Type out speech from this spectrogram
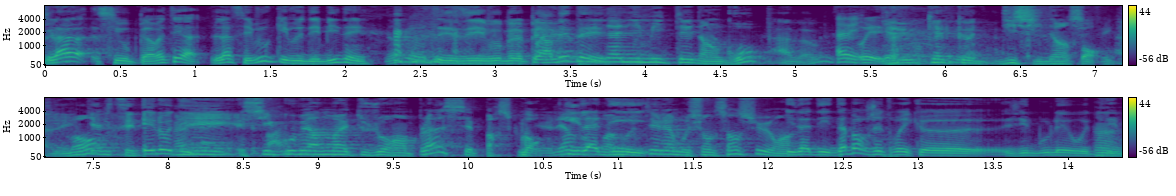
là, si vous permettez, là c'est vous qui vous débinez. Si- si vous me permettez. Unanimité dans le groupe. Ah bah oui. Ah oui. Il y a eu quelques dissidences, effectivement. Élodie. Mais si le gouvernement est toujours en place, c'est parce que Bon, LR il a dit- voté la motion de censure. hein. Il a dit, d'abord j'ai trouvé que Gilles Boulet était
